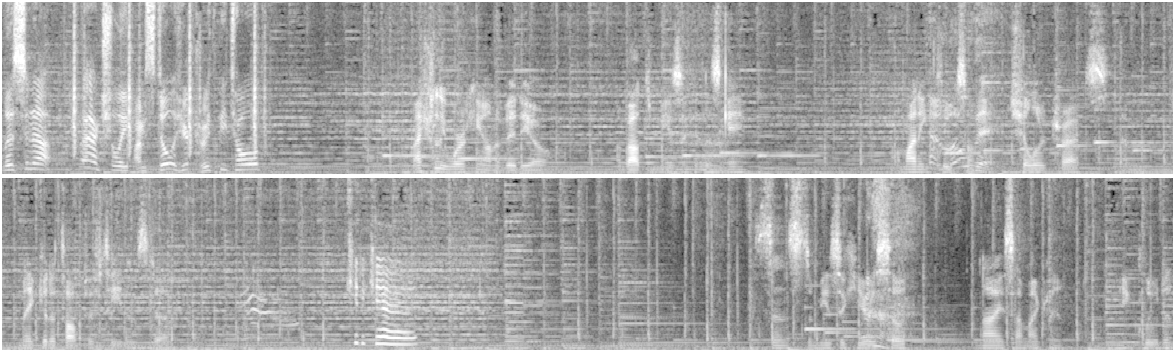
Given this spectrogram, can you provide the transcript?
listen up. Actually, I'm still here. Truth be told, I'm actually working on a video about the music in this hmm. game. I might include Hello some there. chiller tracks and make it a top 15 instead. Kitty cat! Since the music here is so nice, I might include it.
